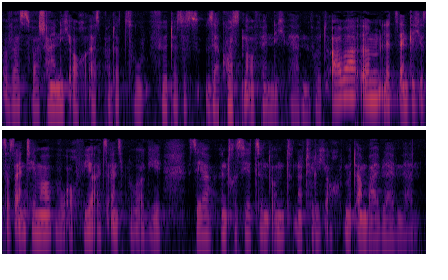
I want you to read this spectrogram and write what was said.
was wahrscheinlich auch erstmal dazu führt, dass es sehr kostenaufwendig werden wird. Aber ähm, letztendlich ist das ein Thema, wo auch wir als 1Blue AG sehr interessiert sind und natürlich auch mit am Ball bleiben werden.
